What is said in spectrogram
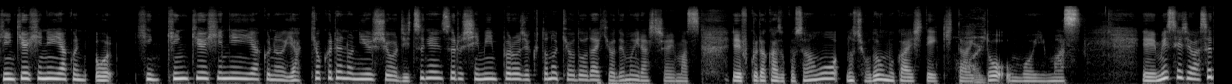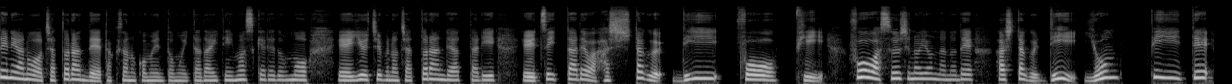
緊急避妊薬をひ緊急避妊薬の薬局での入手を実現する市民プロジェクトの共同代表でもいらっしゃいます、えー福田和子さんを後ほどお迎えしていきたいと思います、えーメッセージはすでにあのチャット欄でたくさんのコメントもいただいていますけれども、えー YouTube のチャット欄であったり、えー Twitter ではハッシュタグ D4P 4は数字の4なのでハッシュタグ D4P で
